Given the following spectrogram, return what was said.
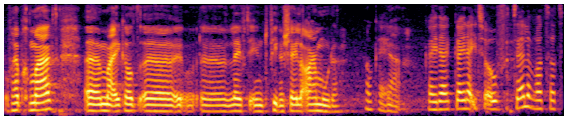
of heb gemaakt, uh, maar ik had, uh, leefde in financiële armoede. Oké. Okay. Ja. Kan, je daar, kan je daar iets over vertellen? Wat dat,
